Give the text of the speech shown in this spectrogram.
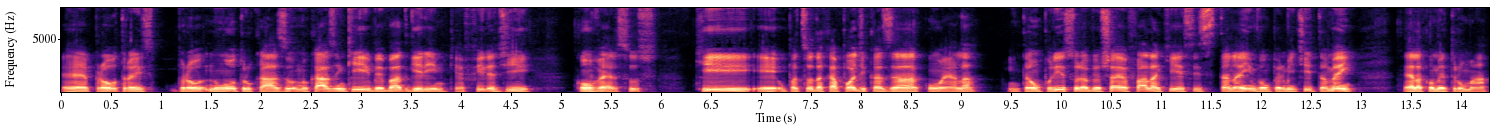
é, para outras, para num outro caso, no caso em que Bebad Gerim, que é filha de conversos, que eh, o Patsodaká pode casar com ela. Então, por isso, o Rabi Oshaya fala que esses Tanaim vão permitir também ela comer trumá.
